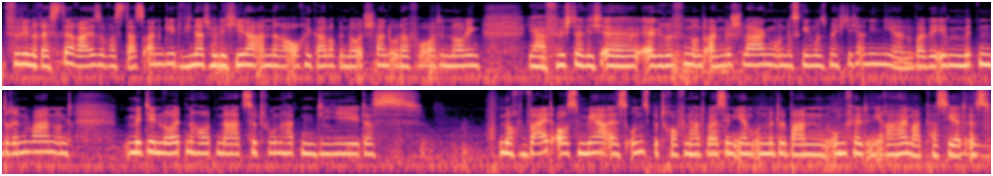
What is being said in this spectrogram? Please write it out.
für den Rest der Reise, was das angeht, wie natürlich jeder andere auch, egal ob in Deutschland oder vor Ort in Norwegen, ja, fürchterlich äh, ergriffen und angeschlagen. Und das ging uns mächtig an die Nieren, weil wir eben mittendrin waren und mit den Leuten hautnah zu tun hatten, die das noch weitaus mehr als uns betroffen hat, weil es in ihrem unmittelbaren Umfeld in ihrer Heimat passiert ist.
